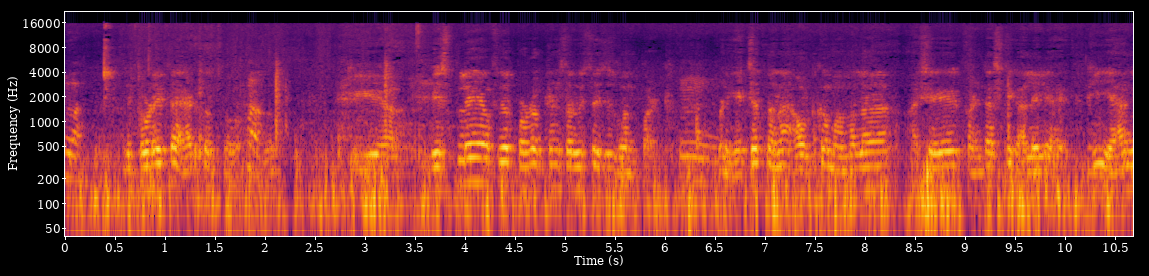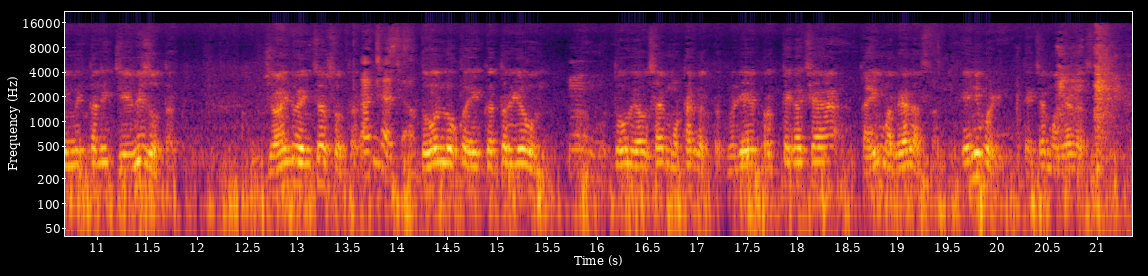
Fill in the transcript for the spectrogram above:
वा. मी थोडं इथं ऍड करतो हा. की display of your product and services is one part. पण याच्यात ना आउटकम आम्हाला असे फंटॅस्टिक आलेले आहेत की या निमित्ताने जेवीज होतात जॉईंट व्हेंचर्स. होतात दोन लोक एकत्र येऊन. तो व्यवसाय मोठा करतात म्हणजे प्रत्येकाच्या काही मर्यादा असतात एनिबडी त्याच्या मर्यादा असतात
